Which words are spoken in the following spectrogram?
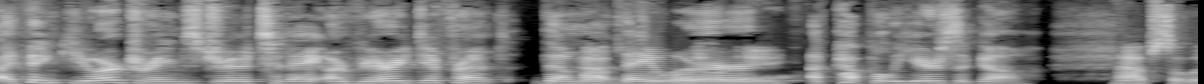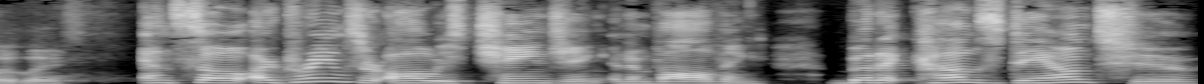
I think your dreams, Drew, today are very different than what Absolutely. they were a couple years ago. Absolutely. And so our dreams are always changing and evolving, but it comes down to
